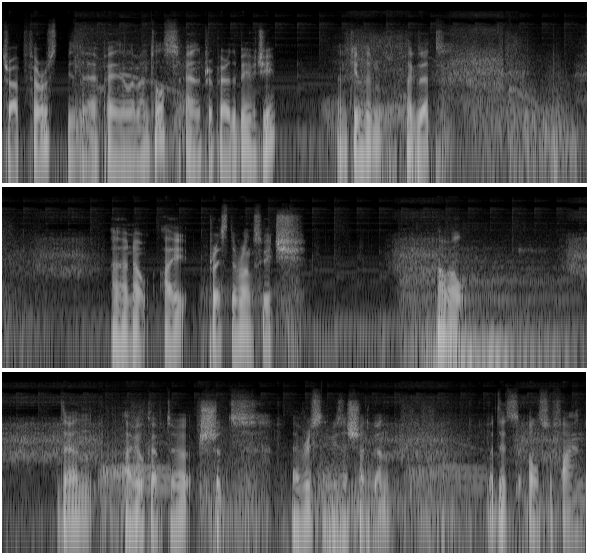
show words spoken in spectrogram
trap first with the pain elementals and prepare the BFG and kill them like that. Uh, no, I pressed the wrong switch. Oh well. Then I will have to shoot everything with a shotgun. But it's also fine.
